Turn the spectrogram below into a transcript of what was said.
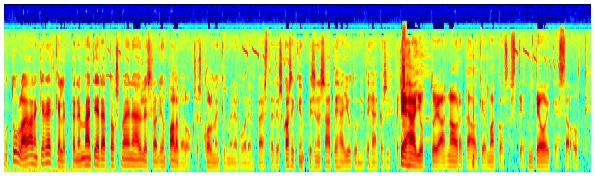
Mutta tullaan ainakin retkelle tänne. Mä en tiedä, että onko mä enää Yleisradion palveluksessa 30 vuoden päästä. Et jos 80 saa tehdä jutun, niin tehdäänkö sitten? Tehdään juttuja, nauretaan oikein makosasti, että miten oikeassa oltiin.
